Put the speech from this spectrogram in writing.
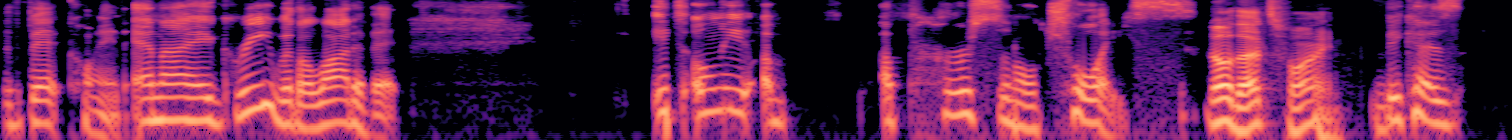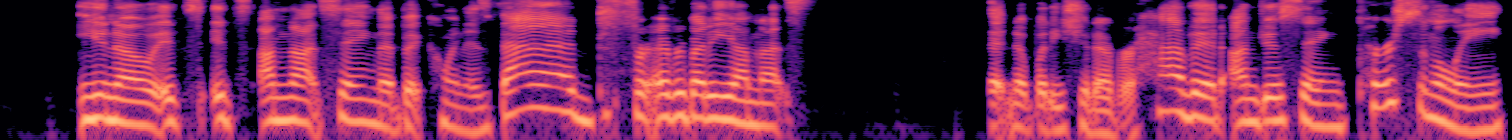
with Bitcoin, and I agree with a lot of it. It's only a a personal choice no, that's fine. because you know it's it's i'm not saying that bitcoin is bad for everybody i'm not that nobody should ever have it i'm just saying personally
